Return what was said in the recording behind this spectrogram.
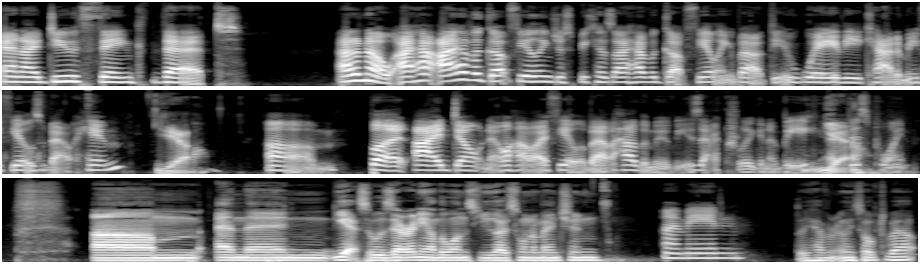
and I do think that. I don't know. I ha- I have a gut feeling just because I have a gut feeling about the way the Academy feels about him. yeah. Um, but I don't know how I feel about how the movie is actually going to be Yeah. at this point. Um, and then yeah. So, is there any other ones you guys want to mention I mean, that we haven't really talked about?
